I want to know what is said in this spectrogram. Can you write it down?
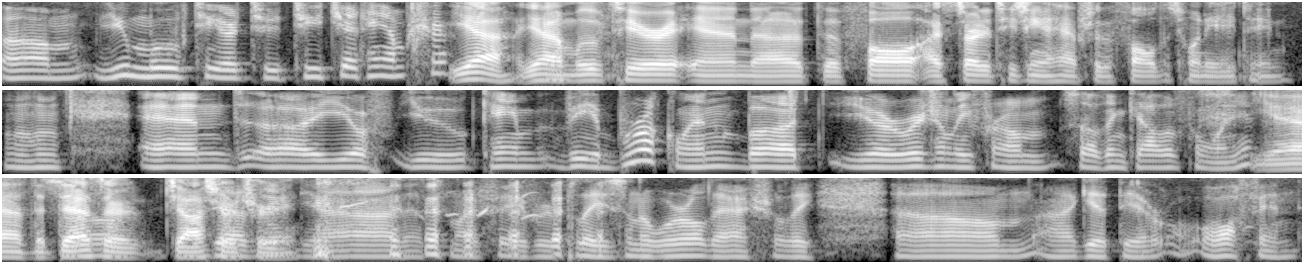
um, you moved here to teach at Hampshire. yeah, yeah. I moved here in uh, the fall. I started teaching at Hampshire the fall of 2018. hmm And uh, you you came via Brooklyn, but you're originally from Southern California. Yeah, the desert, the Joshua desert, Tree. Yeah, that's my favorite place in the world. Actually, um, I get there often.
